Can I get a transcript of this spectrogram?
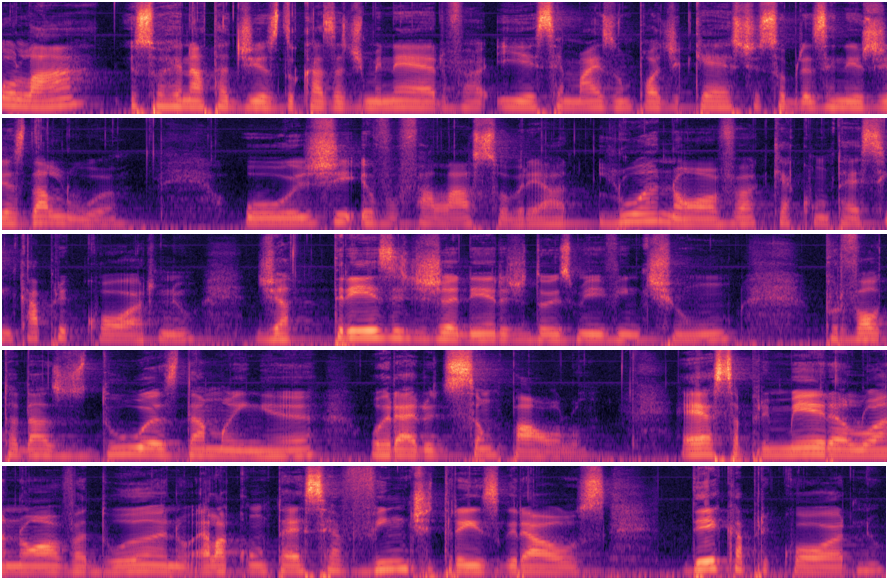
Olá, eu sou Renata Dias do Casa de Minerva e esse é mais um podcast sobre as energias da Lua. Hoje eu vou falar sobre a Lua Nova que acontece em Capricórnio, dia 13 de janeiro de 2021, por volta das duas da manhã, horário de São Paulo. Essa primeira Lua Nova do ano, ela acontece a 23 graus de Capricórnio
